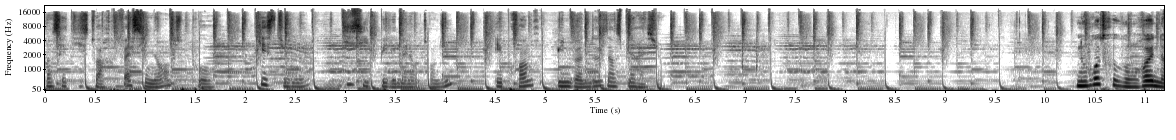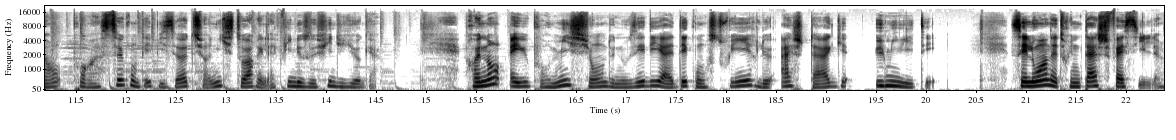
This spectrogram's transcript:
dans cette histoire fascinante pour questionner, dissiper les malentendus et prendre une bonne dose d'inspiration. Nous retrouvons Renan pour un second épisode sur l'histoire et la philosophie du yoga. Renan a eu pour mission de nous aider à déconstruire le hashtag humilité. C'est loin d'être une tâche facile.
